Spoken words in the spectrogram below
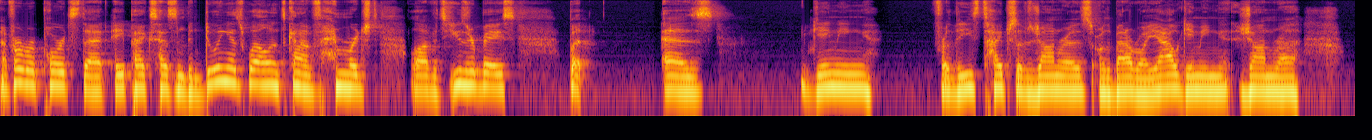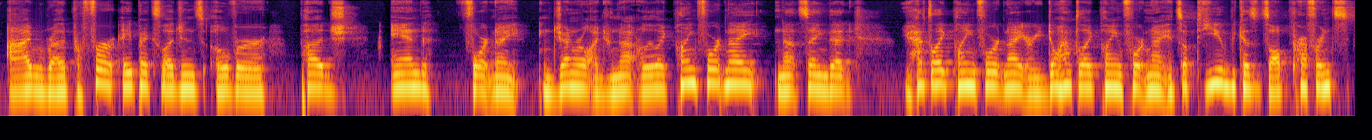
I've heard reports that Apex hasn't been doing as well, and it's kind of hemorrhaged a lot of its user base. But as gaming for these types of genres or the battle royale gaming genre, I would rather prefer Apex Legends over PUBG and Fortnite in general. I do not really like playing Fortnite. Not saying that you have to like playing Fortnite or you don't have to like playing Fortnite. It's up to you because it's all preference.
